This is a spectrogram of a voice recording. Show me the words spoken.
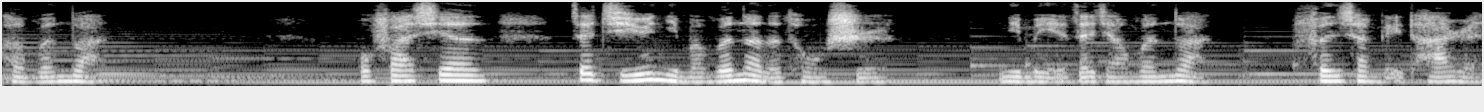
很温暖。我发现，在给予你们温暖的同时，你们也在将温暖分享给他人。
